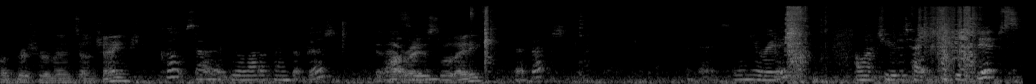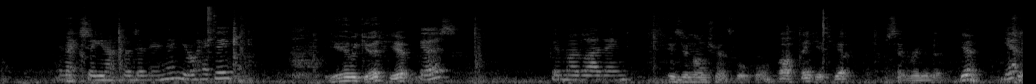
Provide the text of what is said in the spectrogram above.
Blood pressure remains unchanged. Cool, so your vital signs look good. Yeah. Heart rate is still at 80. Perfect. Okay, so when you're ready, I want you to take a couple of steps and make sure you don't feel dizzy or anything. You're all happy? Yeah, we're good, yep. Good. Good mobilising. Here's your non-transport form. Oh, thank you, yep. Just have a read of it. Yeah. Yep.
